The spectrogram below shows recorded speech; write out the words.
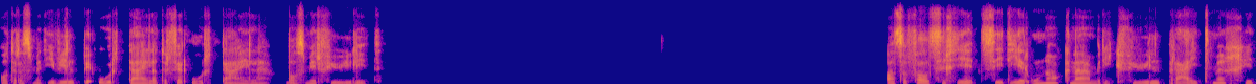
oder dass man die will beurteilen oder verurteilen, was wir fühlen. Also falls sich jetzt in dir unangenehmere Gefühle breit machen,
